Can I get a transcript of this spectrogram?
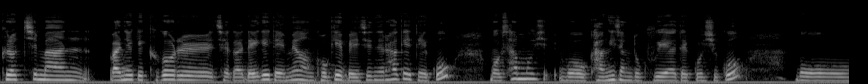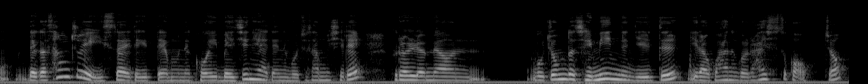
그렇지만 만약에 그거를 제가 내게 되면 거기에 매진을 하게 되고 뭐 사무실 뭐 강의장도 구해야 될 것이고 뭐 내가 상주에 있어야 되기 때문에 거의 매진해야 되는 거죠 사무실에 그러려면 뭐 좀 더 재미있는 일들이라고 하는 걸 할 수가 없죠.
